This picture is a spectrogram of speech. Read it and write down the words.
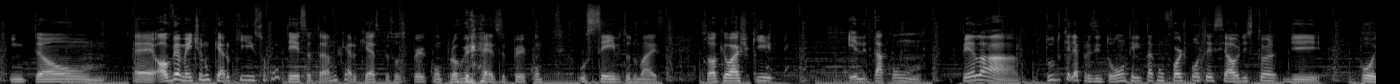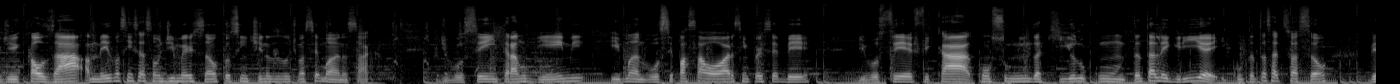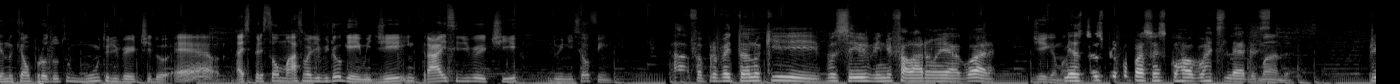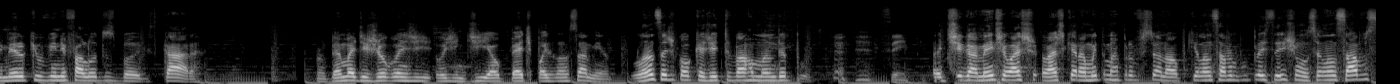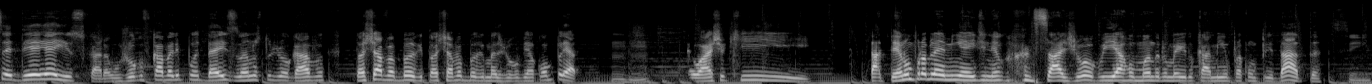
Então, é, obviamente eu não quero que isso aconteça, tá? Eu não quero que as pessoas percam o progresso, percam o save e tudo mais. Só que eu acho que ele tá com. Pela tudo que ele apresentou ontem, ele tá com forte potencial de, de, pô, de causar a mesma sensação de imersão que eu senti nas últimas semanas, saca? De você entrar no game e, mano, você passar horas sem perceber, de você ficar consumindo aquilo com tanta alegria e com tanta satisfação, vendo que é um produto muito divertido. É a expressão máxima de videogame, de entrar e se divertir do início ao fim. Rafa, aproveitando que você e o Vini falaram aí agora, Diga, mano. minhas duas preocupações com Hogwarts Legacy. Manda. Primeiro que o Vini falou dos bugs. Cara, o problema de jogo hoje, hoje em dia é o patch pós-lançamento. Lança de qualquer jeito e vai arrumando depois. Sempre. Antigamente eu acho, eu acho que era muito mais profissional, porque lançava pro Playstation 1, você lançava o CD e é isso, cara. O jogo ficava ali por 10 anos, tu jogava, tu achava bug, tu achava bug, mas o jogo vinha completo. Uhum. Eu acho que tá tendo um probleminha aí de nego lançar jogo e ir arrumando no meio do caminho pra cumprir data. Sim.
